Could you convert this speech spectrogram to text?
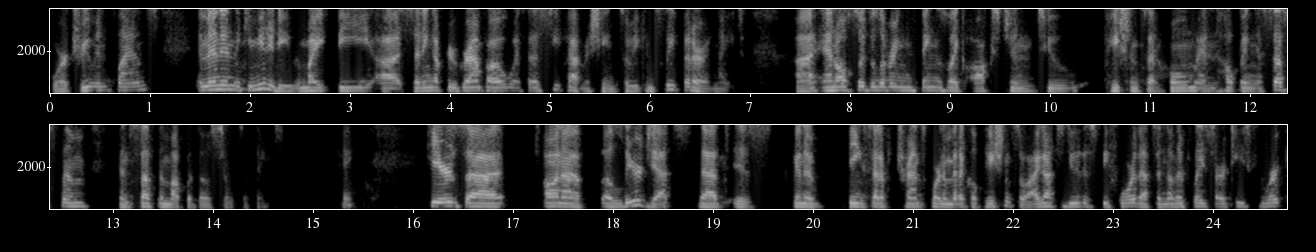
or treatment plans. And then in the community, we might be uh, setting up your grandpa with a CPAP machine so he can sleep better at night. Uh, and also delivering things like oxygen to patients at home and helping assess them and set them up with those sorts of things. Okay. Here's uh, on a, a Learjet that is going to being set up to transport a medical patient. So I got to do this before. That's another place RTs can work.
